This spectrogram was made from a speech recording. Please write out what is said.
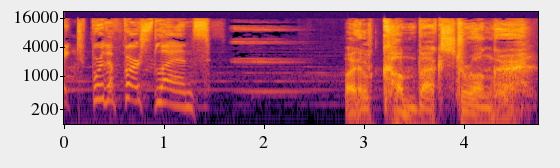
Fight for the First Lands! I'll come back stronger.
